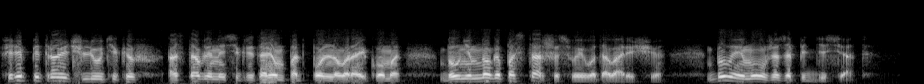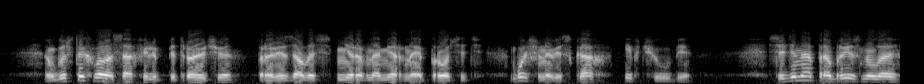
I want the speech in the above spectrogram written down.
Филипп Петрович Лютиков, оставленный секретарем подпольного райкома, был немного постарше своего товарища. Было ему уже за 50. В густых волосах Филиппа Петровича прорезалась неравномерная просить, больше на висках и в чубе. Седина пробрызнула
